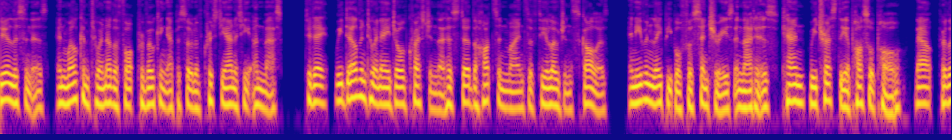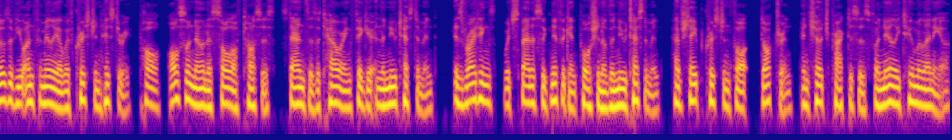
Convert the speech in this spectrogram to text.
Dear listeners, and welcome to another thought provoking episode of Christianity Unmasked. Today, we delve into an age old question that has stirred the hearts and minds of theologians, scholars, and even laypeople for centuries, and that is can we trust the Apostle Paul? Now, for those of you unfamiliar with Christian history, Paul, also known as Saul of Tarsus, stands as a towering figure in the New Testament. His writings, which span a significant portion of the New Testament, have shaped Christian thought, doctrine, and church practices for nearly two millennia.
